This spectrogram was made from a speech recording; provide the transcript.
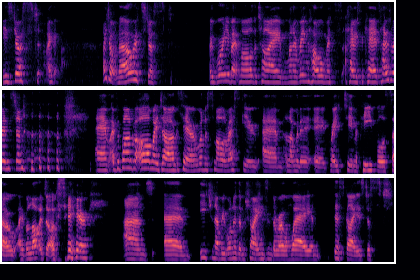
he's just I I don't know, it's just I worry about them all the time. When I ring home it's how's the kids? How's Winston? um I have a bond with all my dogs here. I run a small rescue um along with a, a great team of people. So I have a lot of dogs here and um each and every one of them shines in their own way and this guy is just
